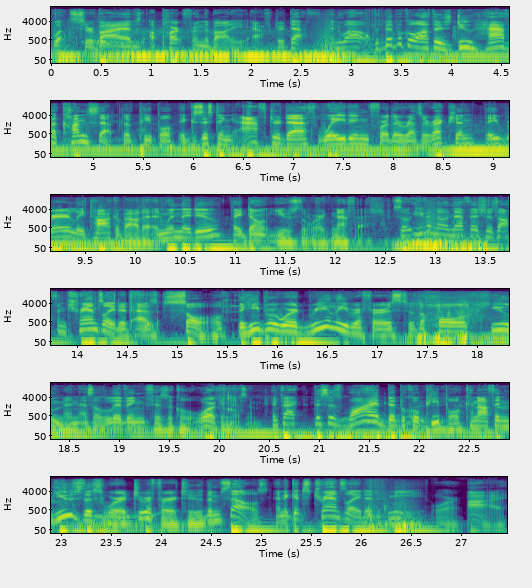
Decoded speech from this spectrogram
what survives apart from the body after death. And while the biblical authors do have a concept of people existing after death, waiting for their resurrection, they rarely talk about it. And when they do, they don't use the word nephesh. So even though nephesh is often translated as soul, the Hebrew word really refers to the whole human as a living physical organism. In fact, this is why biblical people can often use this word to refer to themselves. And gets translated me or I.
